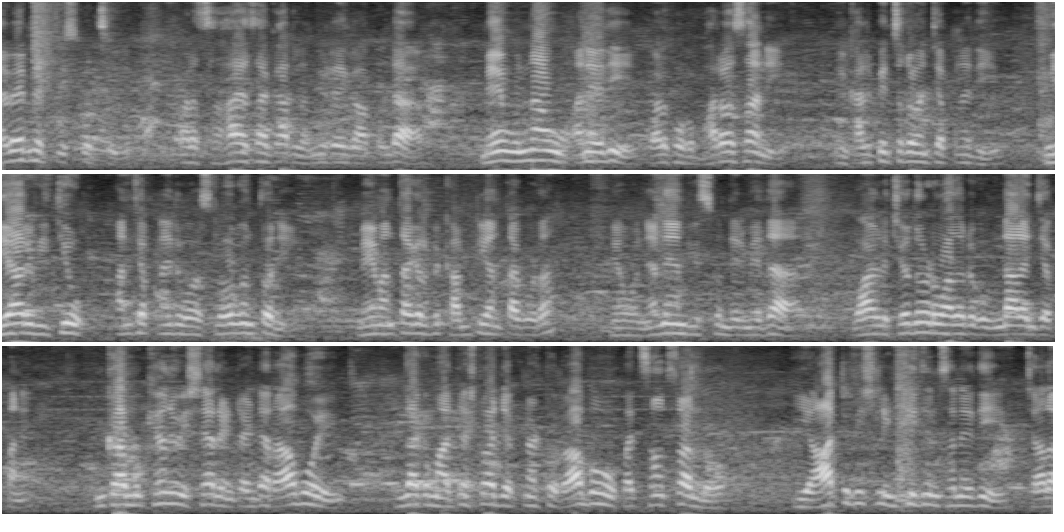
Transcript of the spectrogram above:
అవేర్నెస్ తీసుకొచ్చి వాళ్ళ సహాయ సహకారాలు అందించడమే కాకుండా మేము ఉన్నాము అనేది వాళ్ళకు ఒక భరోసాని మేము కల్పించడం అని చెప్పినది వీఆర్ విత్ యూ అని చెప్పినది ఒక స్లోగన్తో మేమంతా కలిపి కమిటీ అంతా కూడా మేము నిర్ణయం తీసుకున్న దీని మీద వాళ్ళు చేదోడు వాదోడుగా ఉండాలని చెప్పని. ఇంకా ముఖ్యమైన విషయాలు ఏంటంటే రాబోయే ఇందాక మా అధ్యక్ష వారు చెప్పినట్టు రాబో పది సంవత్సరాల్లో ఈ ఆర్టిఫిషియల్ ఇంటెలిజెన్స్ అనేది చాలా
